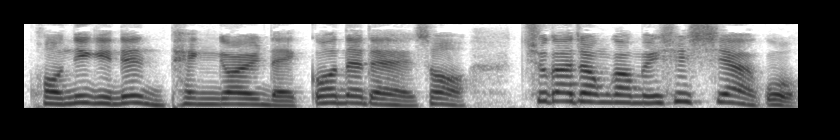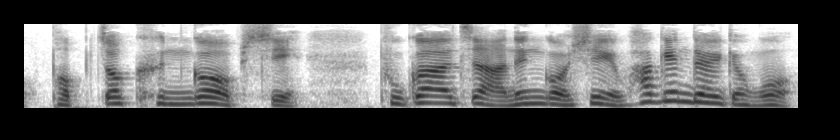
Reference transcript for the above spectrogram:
권익위는 114건에 대해서 추가 점검을 실시하고 법적 근거 없이 부과하지 않은 것이 확인될 경우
